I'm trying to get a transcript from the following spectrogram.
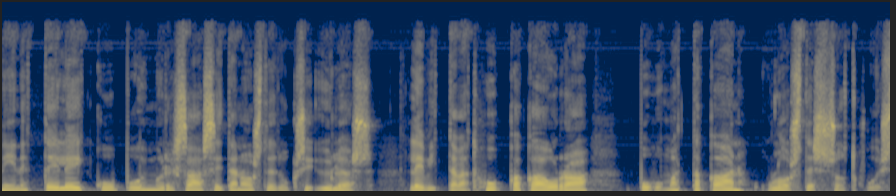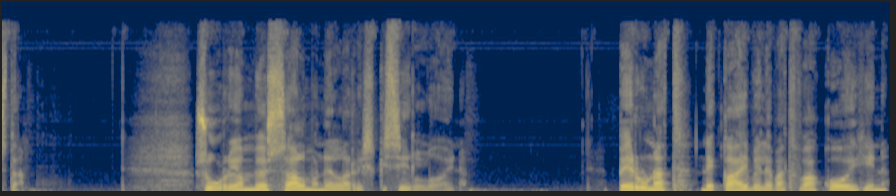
niin, ettei leikkuupuimuri saa sitä nostetuksi ylös, levittävät hukkakauraa, puhumattakaan ulostesotkuista. Suuri on myös salmonellariski silloin. Perunat ne kaivelevat vakoihin,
